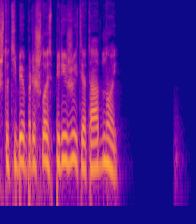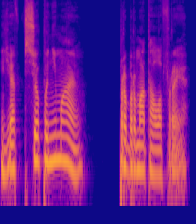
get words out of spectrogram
что тебе пришлось пережить это одной». «Я все понимаю», пробормотала Фрея.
